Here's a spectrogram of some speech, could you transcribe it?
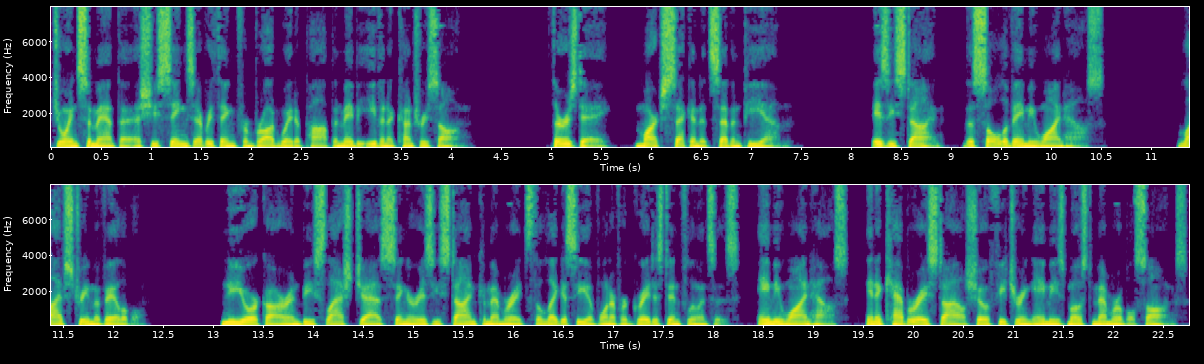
Join Samantha as she sings everything from Broadway to pop and maybe even a country song. Thursday, March 2nd at 7 p.m. Izzy Stein, The Soul of Amy Winehouse. Live stream available. New York R&B slash jazz singer Izzy Stein commemorates the legacy of one of her greatest influences, Amy Winehouse, in a cabaret-style show featuring Amy's most memorable songs.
